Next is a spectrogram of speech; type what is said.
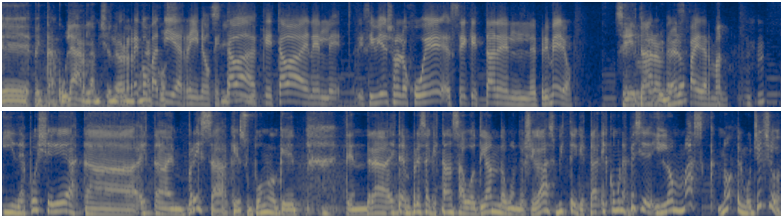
Eh, espectacular la misión lo de Rino. Lo recombatía Rino, que estaba, que estaba en el. Si bien yo no lo jugué, sé que está en el primero. Sí, está el primero. Spider-Man. Y después llegué hasta esta empresa que supongo que tendrá, esta empresa que están saboteando cuando llegás, viste, que está, es como una especie de Elon Musk, ¿no? El muchacho,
